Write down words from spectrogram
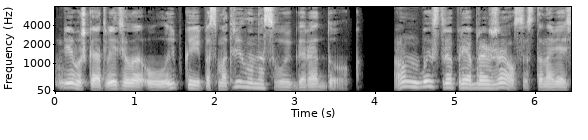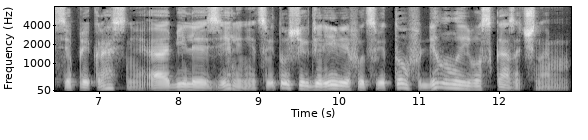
Девушка ответила улыбкой и посмотрела на свой городок. Он быстро преображался, становясь все прекраснее, а обилие зелени, цветущих деревьев и цветов делало его сказочным.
